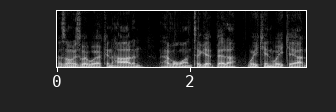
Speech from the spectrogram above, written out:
as long as we're working hard and have a want to get better week in, week out,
